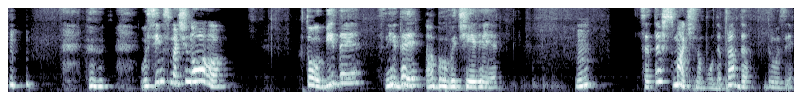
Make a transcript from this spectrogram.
Усім смачного! Хто обідає, снідає або вечеряє. Це теж смачно буде, правда, друзі?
